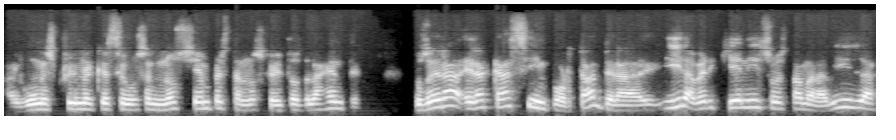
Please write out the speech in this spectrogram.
algún streamer que se usa no siempre están los créditos de la gente. Pues era, era casi importante, era ir a ver quién hizo esta maravilla,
